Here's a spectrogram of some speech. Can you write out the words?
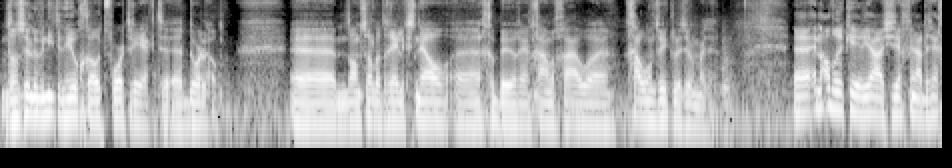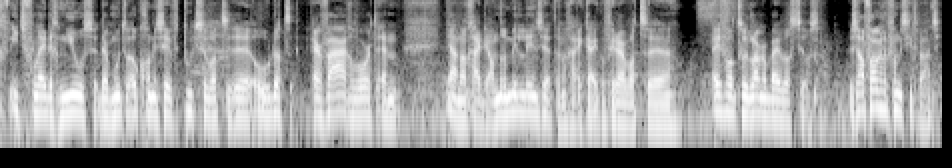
Dan zullen we niet een heel groot voortraject doorlopen. Ehm, dan zal het redelijk snel gebeuren en gaan we gauw, gauw ontwikkelen, zullen we maar zeggen. Uh, en andere keren, ja, als je zegt van nou, dat is echt iets volledig nieuws, daar moeten we ook gewoon eens even toetsen wat, hoe dat ervaren wordt. En ja, dan ga je die andere middelen inzetten. En dan ga je kijken of je daar wat, even wat langer bij wil stilstaan. Dus afhankelijk van de situatie.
